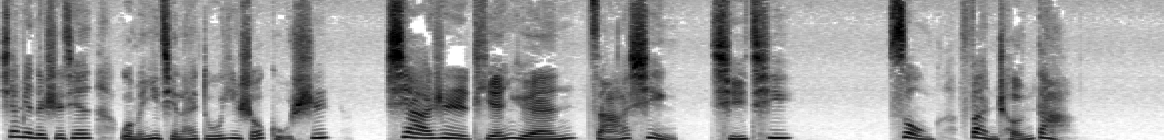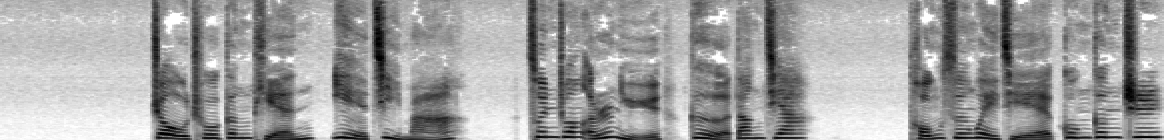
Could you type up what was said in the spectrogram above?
下面的时间，我们一起来读一首古诗《夏日田园杂兴·其七》，宋·范成大。昼出耕田夜绩麻。村庄儿女各当家，童孙未解供耕织，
